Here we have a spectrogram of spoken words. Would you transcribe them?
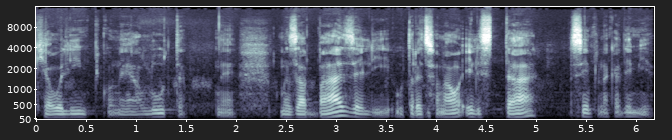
que é olímpico, né, a luta, né, mas a base ali, o tradicional, ele está sempre na academia.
